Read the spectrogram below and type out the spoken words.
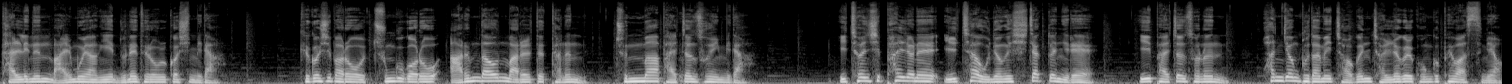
달리는 말 모양이 눈에 들어올 것입니다. 그것이 바로 중국어로 아름다운 말을 뜻하는 준마 발전소입니다. 2018년에 1차 운영이 시작된 이래 이 발전소는 환경 부담이 적은 전력을 공급해 왔으며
